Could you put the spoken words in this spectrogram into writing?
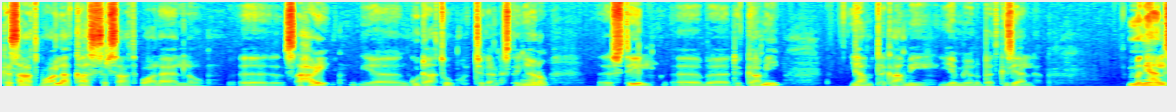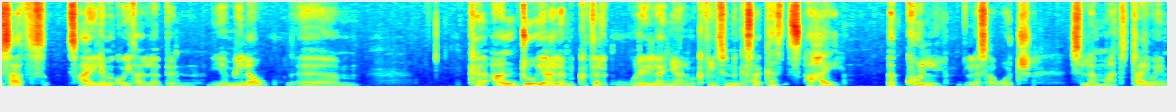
ከሰዓት በኋላ ከአስር ሰዓት በኋላ ያለው ፀሐይ ጉዳቱ እጅግ አነስተኛ ነው። still በድጋሚ ያም ጠቃሚ የሚሆንበት ጊዜ አለ። ምን ያህል ሰዓት ፀሐይ ላይ መቆየት አለብን የሚለው ከአንዱ የዓለም ክፍል ወደ ሌላኛው የዓለም ክፍል ስንንቀሳቀስ ፀሐይ እኩል ለሰዎች ስለማትታይ ወይም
